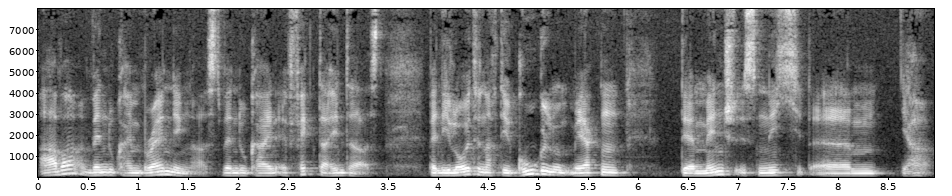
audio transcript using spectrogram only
aber wenn du kein Branding hast, wenn du keinen Effekt dahinter hast, wenn die Leute nach dir googeln und merken, der Mensch ist nicht, ähm, ja,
